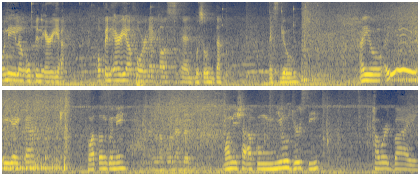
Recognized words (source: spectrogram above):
Oni ilang open area. Open area for decals and busodda. Let's go. Ayo, ay, iyay ka. Waton ko ni. Mo ni siya akong New Jersey powered by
